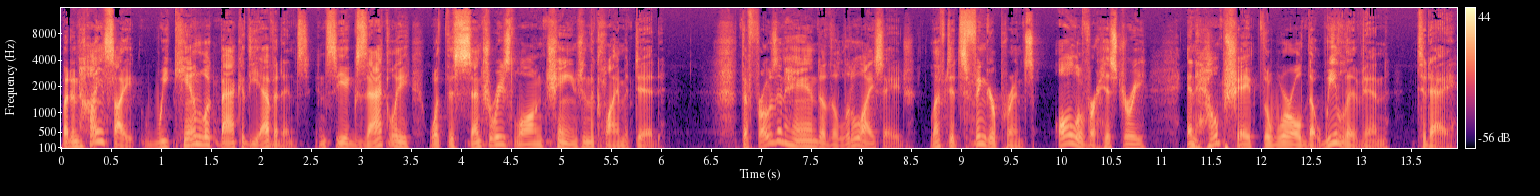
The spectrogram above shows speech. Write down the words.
But in hindsight, we can look back at the evidence and see exactly what this centuries long change in the climate did. The frozen hand of the Little Ice Age left its fingerprints all over history and helped shape the world that we live in today.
